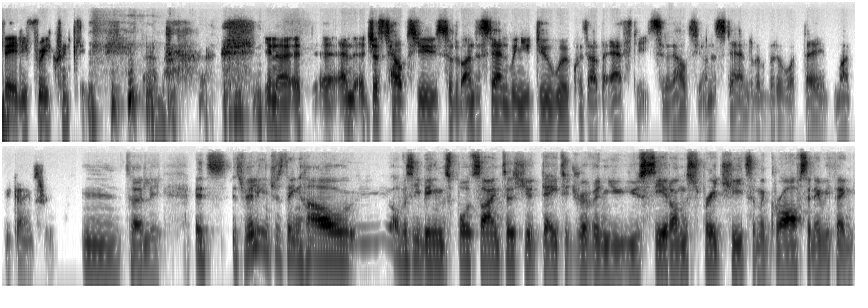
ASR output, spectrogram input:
fairly frequently. um, you know, it, and it just helps you sort of understand when you do work with other athletes. It helps you understand a little bit of what they might be going through. Mm, totally. It's it's really interesting how obviously being the sports scientist, you're data driven, you you see it on the spreadsheets and the graphs and everything.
